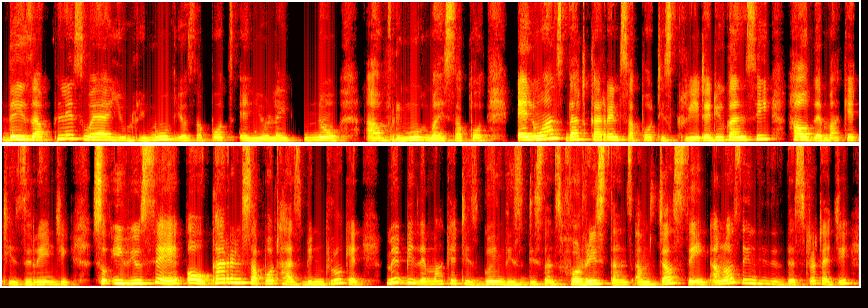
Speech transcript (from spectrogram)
There is a place where you remove your support and you're like, no, I've removed my support. And once that current support is created, you can see how the market is ranging. So if you say, oh, current support has been broken, maybe the market is going this distance. For instance, I'm just saying, I'm not saying this is the strategy,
